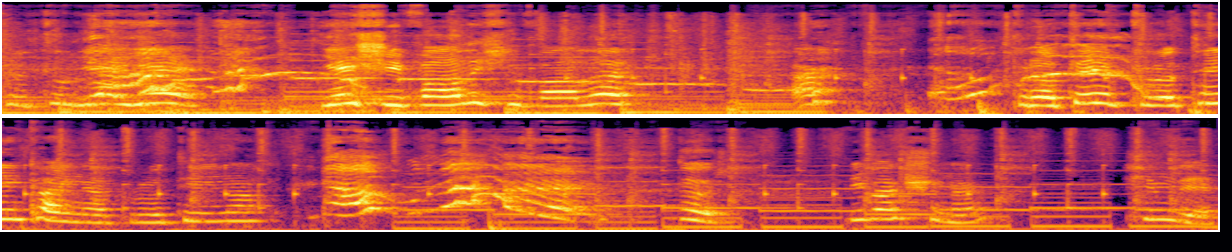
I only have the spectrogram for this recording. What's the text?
Tırtıl ye ye. Ye şifalı şifalı. Ah. Protein protein kaynağı protein al. Dur. Bir bak şuna. Şimdi.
